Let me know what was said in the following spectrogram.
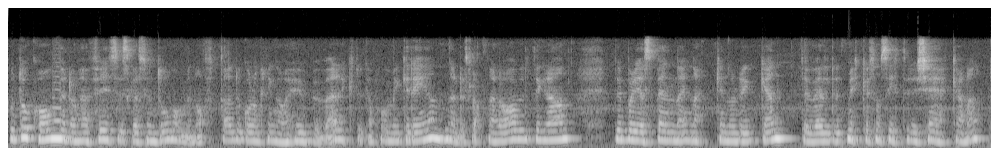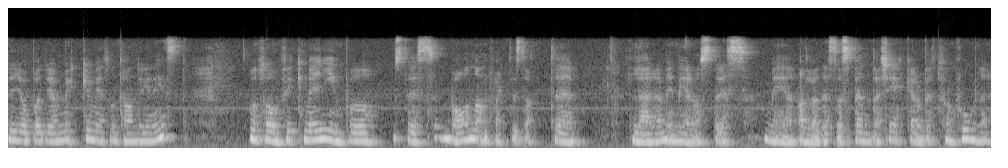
Och då kommer de här fysiska symptomen ofta. Du går omkring och har huvudvärk, du kan få migrän när du slappnar av lite grann. Det börjar spänna i nacken och ryggen. Det är väldigt mycket som sitter i käkarna. Det jobbade jag mycket med som tandhygienist. Och som fick mig in på stressbanan faktiskt att eh, lära mig mer om stress med alla dessa spända käkar och bettfunktioner.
